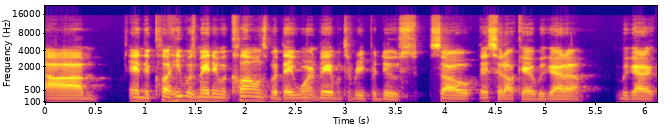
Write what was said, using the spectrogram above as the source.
Um, and the cl- he was mating with clones, but they weren't able to reproduce. So they said, okay, we gotta we gotta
